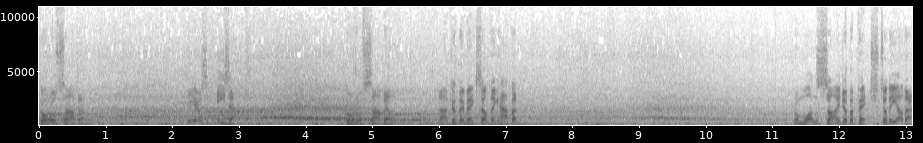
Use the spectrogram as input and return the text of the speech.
Gorosabel. Here's Isak. Gorosabel. Now can they make something happen? From one side of the pitch to the other.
